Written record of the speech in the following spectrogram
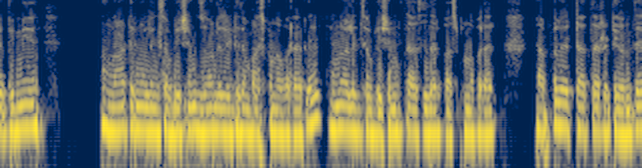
எப்பயுமே நாட் இன்வாலிங் சப்டிஷன் ஜோனலிட்டி தான் பாஸ் பண்ண போறாரு. இன்வாலிங் சப்டிஷனுக்கு தாசில்தார் பாஸ் பண்ண போறாரு. அப்பலேட் அத்தாரிட்டி வந்து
